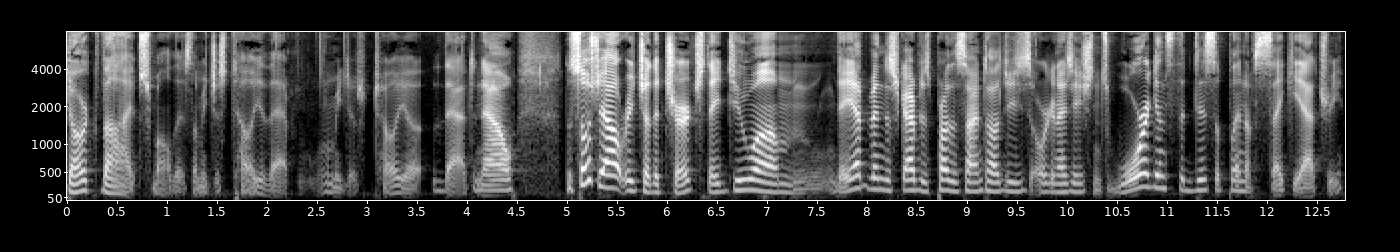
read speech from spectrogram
dark vibes from all this. Let me just tell you that. Let me just tell you that. Now, the social outreach of the church, they do um they have been described as part of the Scientology's organization's war against the discipline of psychiatry.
